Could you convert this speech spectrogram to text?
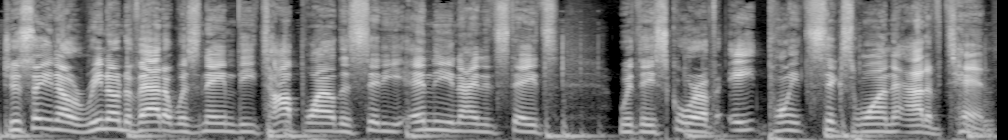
Just so you know, Reno, Nevada was named the top wildest city in the United States with a score of 8.61 out of 10.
